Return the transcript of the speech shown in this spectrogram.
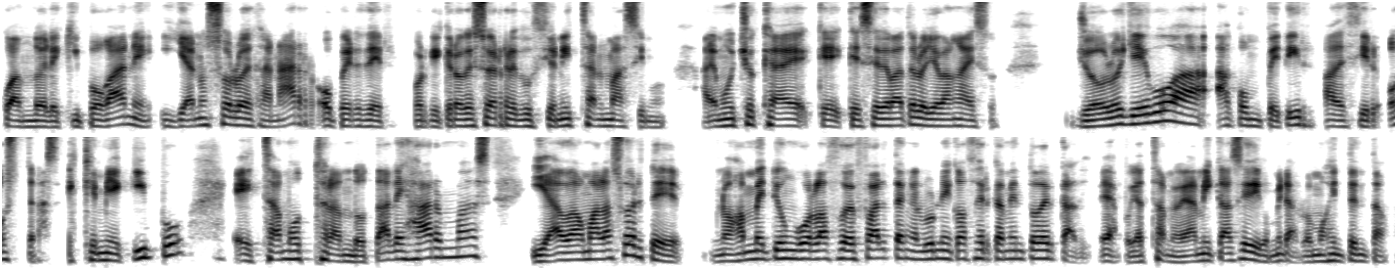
cuando el equipo gane, y ya no solo es ganar o perder, porque creo que eso es reduccionista al máximo. Hay muchos que, que- que ese debate lo llevan a eso. Yo lo llevo a, a competir, a decir, ostras, es que mi equipo está mostrando tales armas y ha dado mala suerte. Nos han metido un golazo de falta en el único acercamiento del Cádiz. Vea, pues ya está, me voy a mi casa y digo, mira, lo hemos intentado.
